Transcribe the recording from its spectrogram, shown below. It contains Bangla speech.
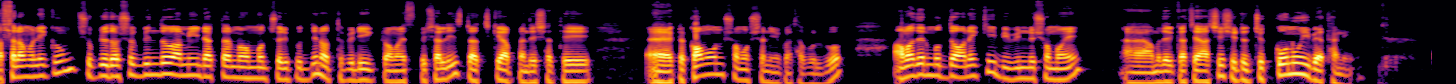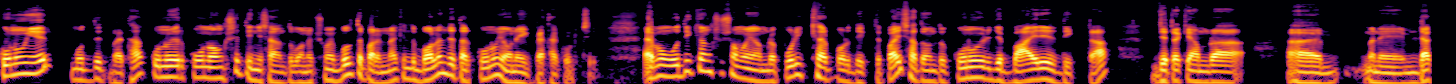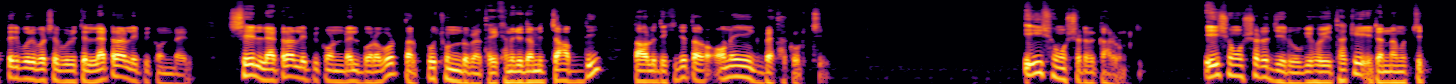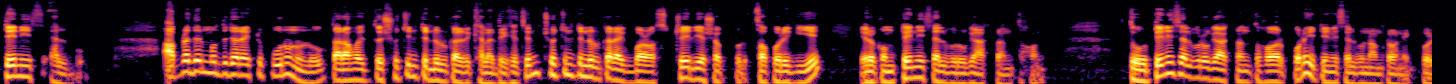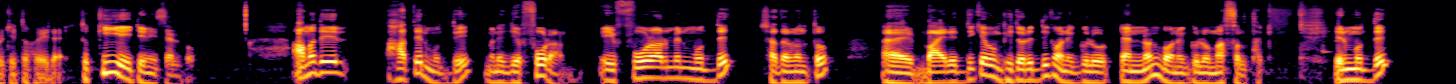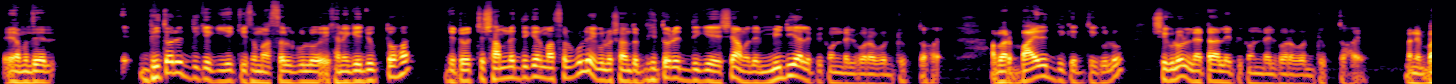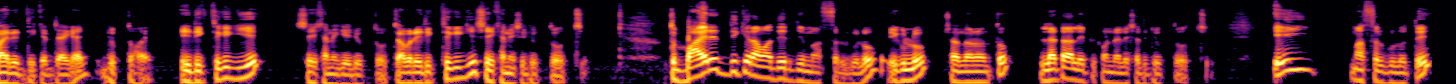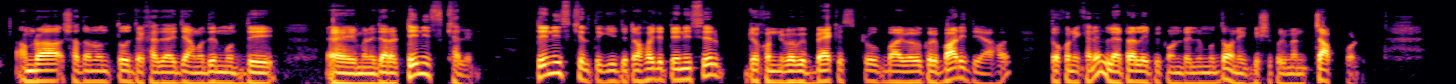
আসসালামু আলাইকুম। সুপ্রিয় দর্শকবৃন্দ, আমি doctor Mohammad Sharifuddin, orthopaedic trauma specialist. আজকে আপনাদের সাথে একটা কমন সমস্যা নিয়ে কথা বলব। আমাদের মধ্যে অনেকেই বিভিন্ন সময়ে আমাদের কাছে আসে, সেটা হচ্ছে কনুই ব্যথা নিয়ে। কনুইয়ের মধ্যে ব্যথা, কনুইয়ের কোন অংশে তিনি সাধারণত অনেক সময় বলতে পারেন না, কিন্তু বলেন যে তার কনুই অনেক ব্যথা করছে। এবং অধিকাংশ সময় আমরা পরীক্ষার পর দেখতে পাই, সাধারণত কনুইয়ের যে বাইরের দিকটা, যেটাকে আমরা মানে ডাক্তারি পরিভাষায় বলেছে ল্যাটারাল এপিকন্ডাইল সেই ল্যাটারাল এপিকন্ডাইল বরাবর তার প্রচণ্ড ব্যথা। এখানে যদি আমি চাপ দিই, তাহলে দেখি যে তার অনেক ব্যথা করছে। এই সমস্যাটার কারণ কি? এই সমস্যাটা যে রোগে হয়ে থাকে, এটার নাম হচ্ছে টেনিস অ্যালবো আপনাদের মধ্যে যারা একটু পুরনো লোক, তারা হয়তো সচিন টেন্ডুলকারের খেলা দেখেছেন। সচিন টেন্ডুলকার একবার অস্ট্রেলিয়া সফর- গিয়ে এরকম টেনিস অ্যালবো রোগে আক্রান্ত হন। তো টেনিস এলবো রোগে আক্রান্ত হওয়ার পরে এই টেনিস এলবো নামটা অনেক পরিচিত হয়ে যায়। তো কি এই টেনিস এলবো? আমাদের হাতের মধ্যে মানে যে ফোর আর্ম এই ফোর আর্মের মধ্যে সাধারণত বাইরের দিকে এবং ভিতরের দিকে অনেকগুলো ট্যান্ডন বা অনেকগুলো মাসল থাকে। এর মধ্যে আমাদের ভিতরের দিকে গিয়ে কিছু মাসলগুলো এখানে গিয়ে যুক্ত হয়। যেটা হচ্ছে সামনের দিকের মাসলগুলো, এগুলো সাধারণত ভিতরের দিকে এসে আমাদের মিডিয়াল এপিকন্ডাইল বরাবর যুক্ত হয়। আবার বাইরের দিকের যেগুলো, সেগুলো ল্যাটারাল এপিকন্ডাইল বরাবর যুক্ত হয়। মানে বাইরের দিকের জায়গায় যুক্ত হয়। এই দিক থেকে গিয়ে সেইখানে গিয়ে যুক্ত হচ্ছে। আবার এই দিক থেকে গিয়ে সেইখানে এসে যুক্ত হচ্ছে। তো বাইরের দিকের আমাদের যে মাসলগুলো, এগুলো সাধারণত ল্যাটারাল এপিকন্ডাইলের সাথে যুক্ত হচ্ছে। এই মাসলগুলোতে আমরা সাধারণত দেখা যায় যে আমাদের মধ্যে মানে যারা টেনিস খেলেন টেনিস খেলতে গিয়ে যেটা হয় যে টেনিসের যখন এভাবে ব্যাক স্ট্রোক বা এভাবে করে বাড়ি দেওয়া হয়, তখন এখানে ল্যাটারাল এপিকন্ডাইলের মধ্যে অনেক বেশি পরিমাণ চাপ পড়ে।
